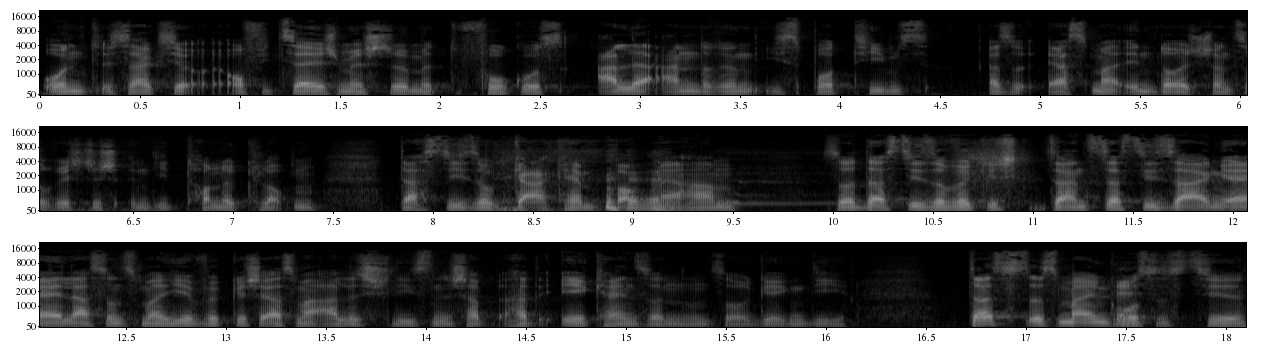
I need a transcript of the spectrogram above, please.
Und ich sage es hier offiziell, ich möchte mit Fokus alle anderen E-Sport-Teams, also erstmal in Deutschland so richtig in die Tonne kloppen, dass die so gar keinen Bock mehr haben. So, dass die so wirklich, dass die sagen, ey, lass uns mal hier wirklich erstmal alles schließen. Ich hab, hat eh keinen Sinn und so gegen die. Das ist mein großes Ziel.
